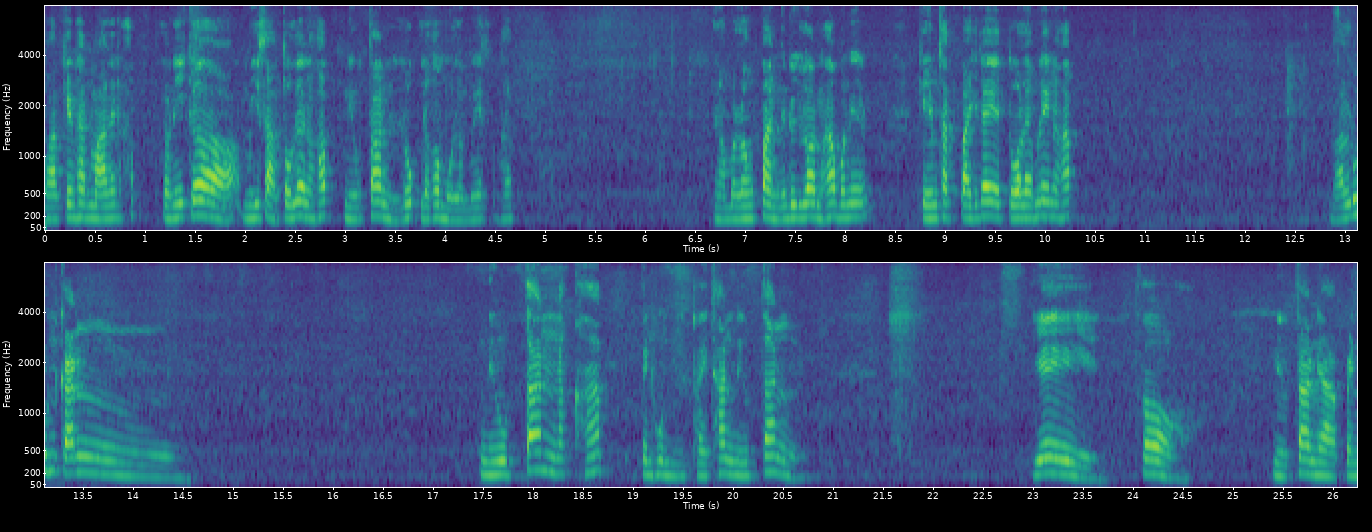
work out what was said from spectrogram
มาเกมถัดมาเลยนะครับ ตอนนี้ก็มีสามตัวเลือกนะครับ นิวตันลุกแล้วก็มูลเมสนะครับ เรามาลองปั่นกันดูอีกรอบนะครับ วันนี้เกมถัดไปจะได้ตัวอะไรมาเล่นนะครับ มาลุ้นกัน นิวตันนะครับ เป็นหุ่นไททันนิวตัน เย่ก็นิวตันเนี่ยเป็น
